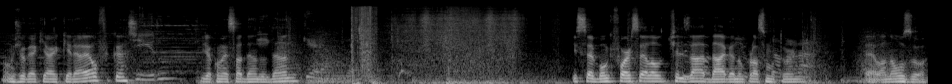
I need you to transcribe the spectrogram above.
Vamos jogar aqui a arqueira élfica. Tiro Já começar dando dano. queda. Isso é bom que força ela a utilizar a adaga no próximo turno. É, ela não usou.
